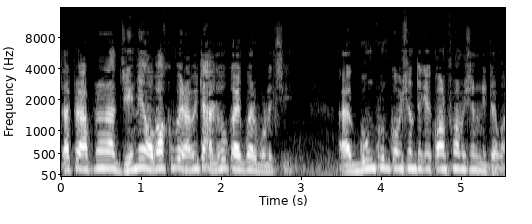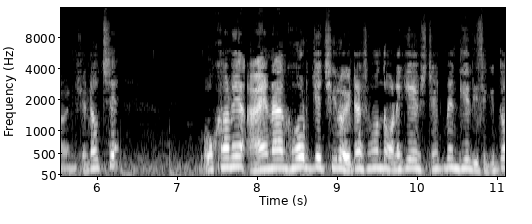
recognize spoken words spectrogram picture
তারপরে আপনারা জেনে অবাক হবেন আমি এটা আগেও কয়েকবার বলেছি। আহ, গুম খুন কমিশন থেকে কনফার্মেশন নিতে পারেন। সেটা হচ্ছে ওখানে আয়নাঘর যে ছিল, এটা সম্বন্ধে অনেকে স্টেটমেন্ট দিয়ে দিছে কিন্তু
